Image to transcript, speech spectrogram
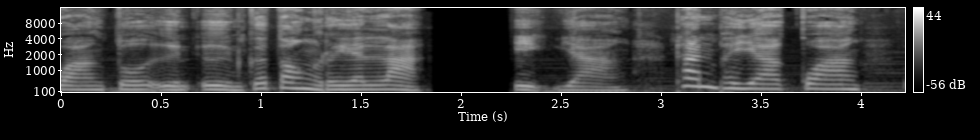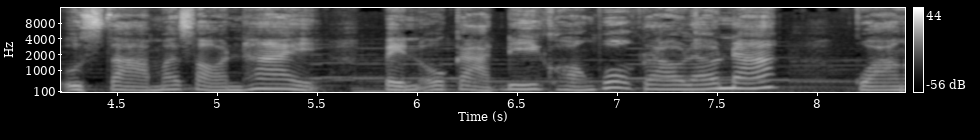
กวางตัวอื่นๆ ก็ต้องเรียนละ่ะ อีกอย่าง ท่านพญากวางอุตส่าห์มาสอนให้ เป็นโอกาสดีของพวกเราแล้วนะ กวาง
